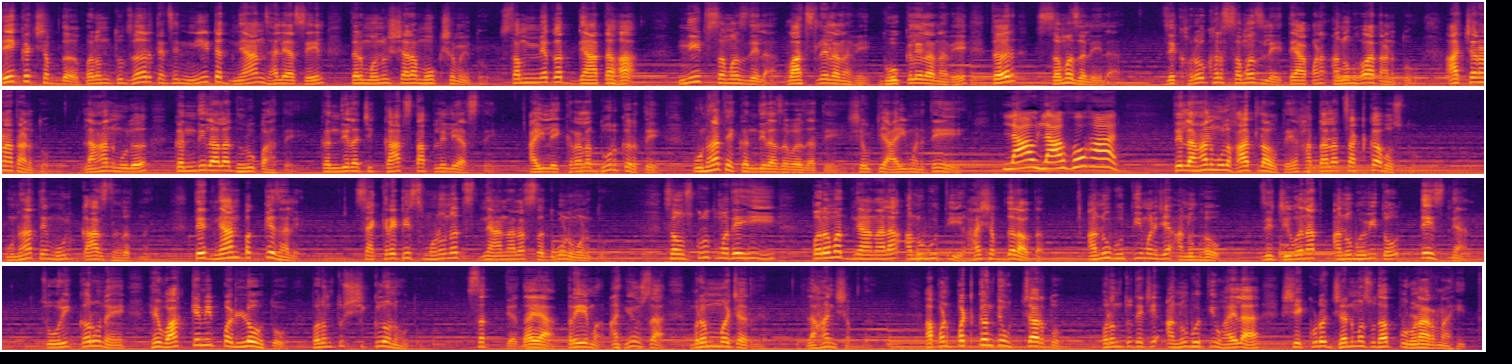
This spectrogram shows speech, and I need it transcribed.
एकच शब्द परंतु जर त्याचे नीट ज्ञान झाले असेल तर मनुष्याला मोक्ष मिळतो. सम्यक ज्ञात नीट समजलेला वाचलेला नव्हे घोकलेला नव्हे तर समजलेला. जे खरोखर समजले ते आपण अनुभवात आणतो आचरणात आणतो. लहान मुलं कंदिलाला धरू पाहते. कंदिलाची काच तापलेली असते. आई लेकराला दूर करते पुन्हा ते कंदिला जवळ जाते. शेवटी आई म्हणते लाव लाव हो हात. ते लहान मूल हात लावते हाताला चटका बसतो. पुन्हा ते मूल काच धरत नाही. ते ज्ञान पक्के झाले. सॅक्रेटिस म्हणूनच ज्ञानाला सद्गुण म्हणतो. संस्कृत मध्येही परमज्ञानाला अनुभूती हा शब्द लावतात. अनुभूती म्हणजे अनुभव. जे जीवनात अनुभवितो तेच ज्ञान. चोरी करू नये हे वाक्य मी पडलो होतो परंतु शिकलो नव्हतो. सत्य दया प्रेम अहिंसा ब्रह्मचर्य लहान शब्द. आपण पटकन ते उच्चारतो परंतु त्याची अनुभूती व्हायला शेकडो जन्म सुद्धा पुरणार नाहीत.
